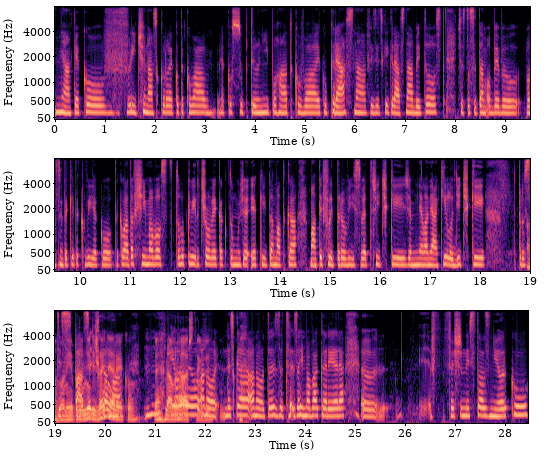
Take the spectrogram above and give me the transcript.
nějak jako vlíčená skoro jako taková jako subtilní, pohádková, jako krásná, fyzicky krásná bytost. Často se tam objevují vlastně taky takový jako, taková ta všímavost toho queer člověka k tomu, že jaký ta matka má ty flitrový svetříčky, že měla nějaký lodičky, prostě a on je podle mě designer, jako mm-hmm, návrhář. Jo, jo, jo, takže. ano, dneska ano, to je, to je zajímavá kariéra. Fashionista z New Yorku.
